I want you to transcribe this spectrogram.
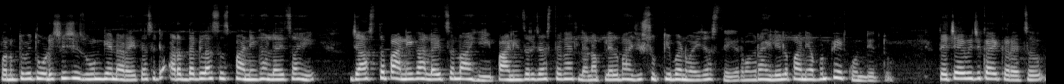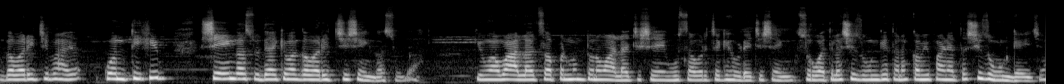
परंतु मी थोडीशी शिजवून घेणार आहे. त्यासाठी अर्धा ग्लासच पाणी घालायचं आहे. जास्त पाणी घालायचं नाही. पाणी जर जास्त घातलं ना आपल्याला भाजी सुकी बनवायची असते तर मग राहिलेलं पाणी आपण फेकून देतो. त्याच्याऐवजी काय करायचं? गवारीची भा कोणतीही शेंग असू द्या किंवा गवारीची शेंग असू द्या किंवा वालाचं आपण म्हणतो ना वालाची शेंग उसावरच्या घेवड्याची शेंग सुरुवातीला शिजवून घेताना कमी पाण्यातच शिजवून घ्यायच्या.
